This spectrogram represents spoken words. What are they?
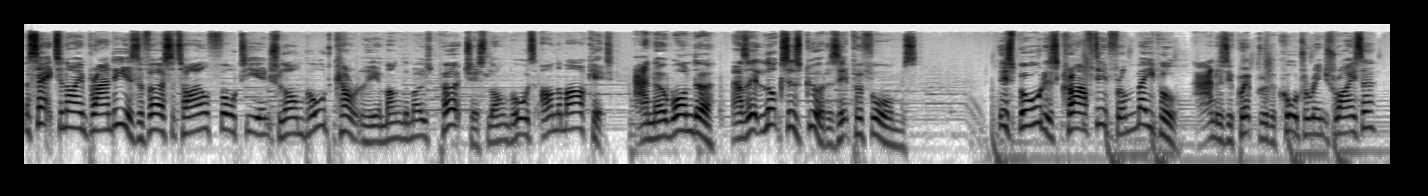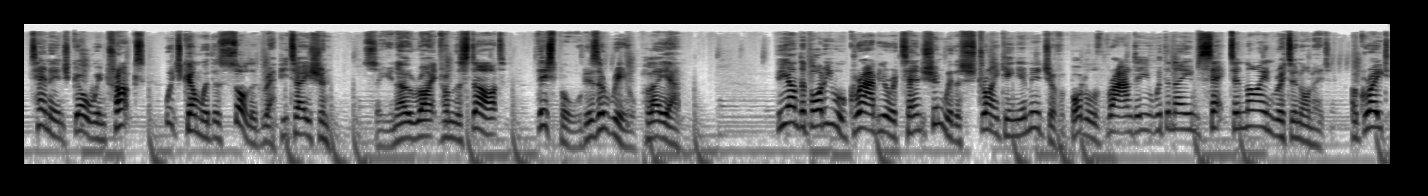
The Sector 9 Brandy is a versatile 40 inch longboard currently among the most purchased longboards on the market, and no wonder, as it looks as good as it performs. This board is crafted from maple and is equipped with a quarter inch riser, 10 inch Gullwing trucks, which come with a solid reputation. So you know right from the start, this board is a real player. The underbody will grab your attention with a striking image of a bottle of brandy with the name Sector 9 written on it, a great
